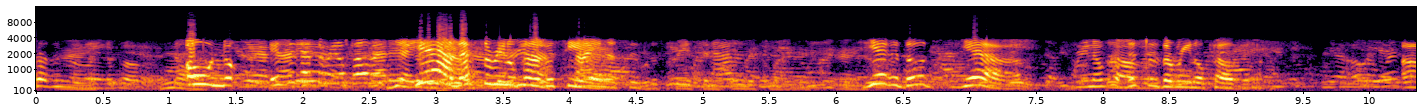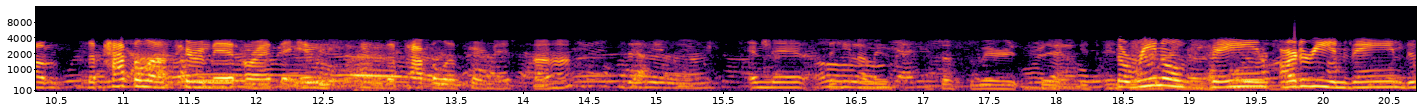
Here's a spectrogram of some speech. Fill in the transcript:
This is the renal pelvis. No. Oh, no, isn't that the renal pelvis? Yeah, Yeah, that's the renal pelvis here. Sinus is the space in, in between. Yeah, those, yeah. Renal So pelvis. this is the renal pelvis. Um, the papilla pyramid are at the end. These are the papilla pyramid. Uh huh. And then The hilum um, is just where it's, it's the renal vein, artery and vein. This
